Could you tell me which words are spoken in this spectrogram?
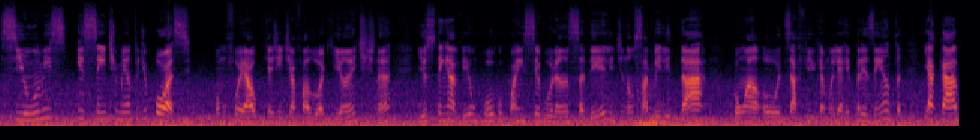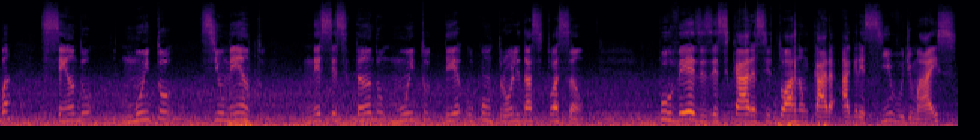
ciúmes e sentimento de posse como foi algo que a gente já falou aqui antes, né? Isso tem a ver um pouco com a insegurança dele de não saber lidar com a, o desafio que a mulher representa e acaba sendo muito ciumento, necessitando muito ter o controle da situação. Por vezes esse cara se torna um cara agressivo demais,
